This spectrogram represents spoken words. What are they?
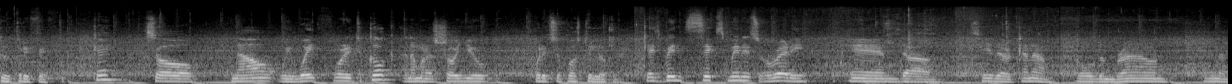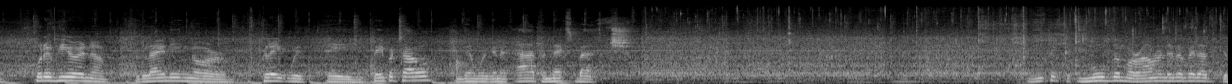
to 350. Okay, so now we wait for it to cook and I'm gonna show you what it's supposed to look like. Okay, it's been six minutes already and um, see they're kind of golden brown. I'm gonna put them here in a lining or plate with a paper towel and then we're gonna add the next batch. You need to move them around a little bit at the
